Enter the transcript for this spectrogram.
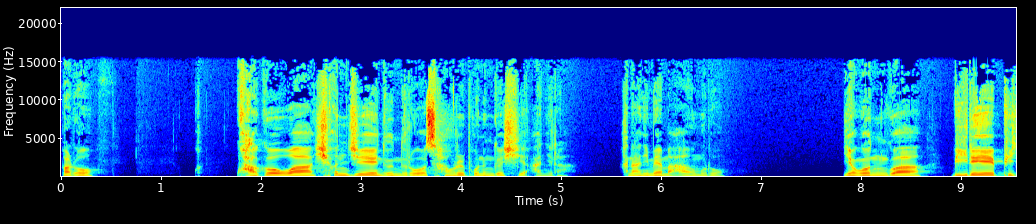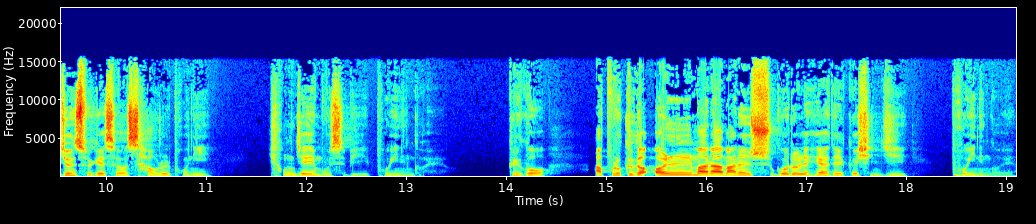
바로 과거와 현재의 눈으로 사울을 보는 것이 아니라 하나님의 마음으로 영혼과 미래의 비전 속에서 사울을 보니 형제의 모습이 보이는 거예요. 그리고 앞으로 그가 얼마나 많은 수고를 해야 될 것인지 보이는 거예요.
